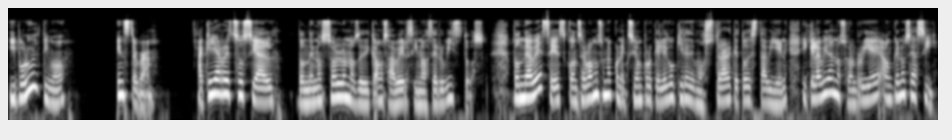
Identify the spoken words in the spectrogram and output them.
Y por último, Instagram aquella red social donde no solo nos dedicamos a ver, sino a ser vistos, donde a veces conservamos una conexión porque el ego quiere demostrar que todo está bien y que la vida nos sonríe aunque no sea así,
